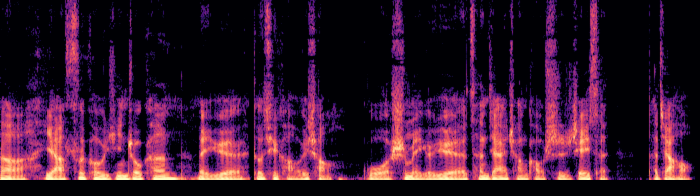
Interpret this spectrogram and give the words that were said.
那雅思口语新周刊每月都去考一场，我是每个月参加一场考试。Jason，大家好。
